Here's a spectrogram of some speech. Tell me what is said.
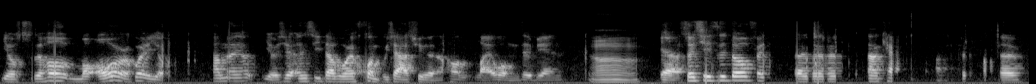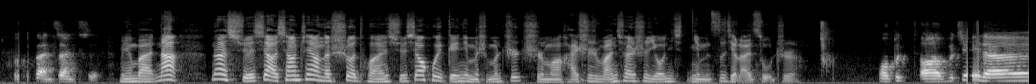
有时候某偶尔会有他们有些 NCAA 混不下去了，然后来我们这边。嗯。Yeah，所以其实都非呃那看。呃，不是很正式。明白。那那学校像这样的社团，学校会给你们什么支持吗？还是完全是由你你们自己来组织？我不，我不记得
